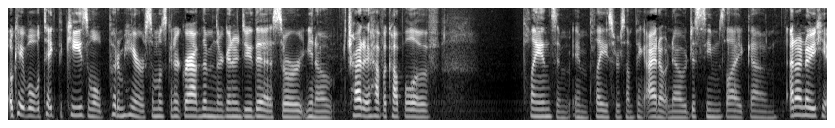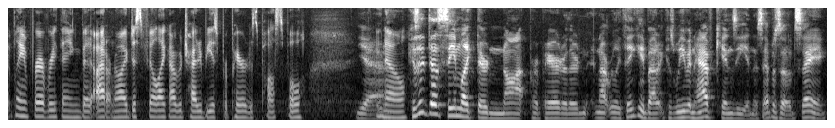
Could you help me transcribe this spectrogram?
okay, well we'll take the keys and we'll put them here. Someone's going to grab them and they're going to do this, or you know try to have a couple of plans in, in place or something. I don't know. It just seems like um, I don't know. You can't plan for everything, but I don't know. I just feel like I would try to be as prepared as possible. Yeah. You know? Because it does seem like they're not prepared or they're not really thinking about it because we even have Kinsey in this episode saying,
